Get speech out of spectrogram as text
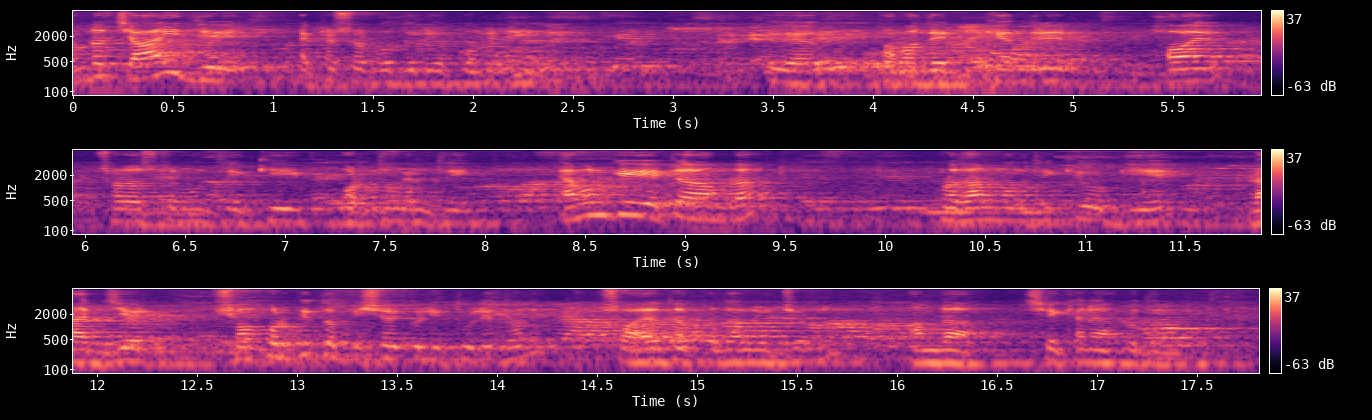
আমরা চাই যে একটা সর্বদলীয় কমিটি আমাদের কেন্দ্রের হয়, স্বরাষ্ট্রমন্ত্রী কি অর্থমন্ত্রী, এমনকি এটা আমরা প্রধানমন্ত্রীকেও গিয়ে রাজ্যের সম্পর্কিত বিষয়গুলি তুলে ধরে সহায়তা প্রদানের জন্য আমরা সেখানে আবেদন করতে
